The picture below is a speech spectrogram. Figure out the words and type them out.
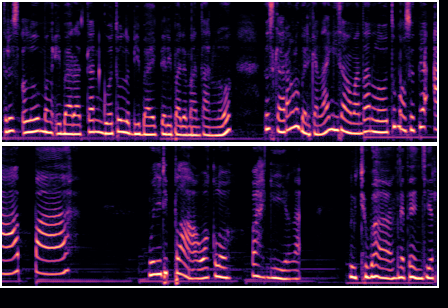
Terus lo mengibaratkan gue tuh lebih baik daripada mantan lo. Terus sekarang lo balikan lagi sama mantan lo. Tuh maksudnya apa? Mau jadi pelawak lo? Wah gila. Lucu banget anjir.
